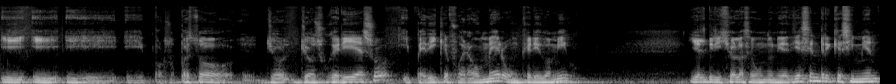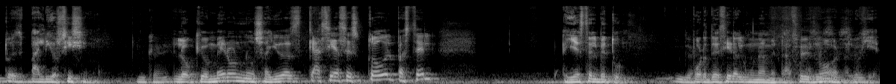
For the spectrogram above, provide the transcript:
Y, por supuesto, yo, yo sugerí eso y pedí que fuera Homero, un querido amigo. Y él dirigió la segunda unidad. Y ese enriquecimiento es valiosísimo. Lo que Homero nos ayuda, casi haces todo el pastel ahí está el betún, por decir alguna metáfora, ¿no? Analogía.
